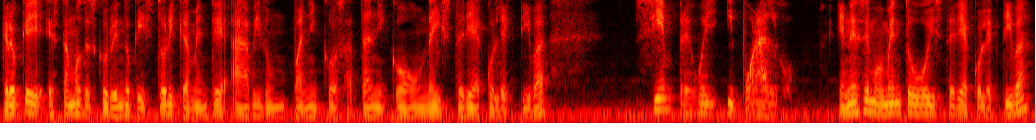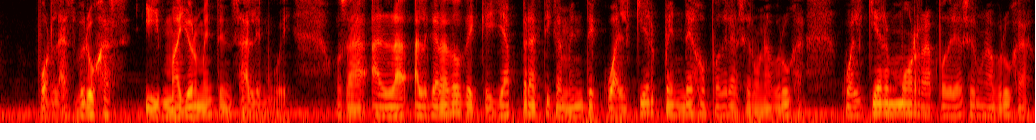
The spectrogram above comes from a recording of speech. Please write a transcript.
creo que estamos descubriendo que históricamente ha habido un pánico satánico, una histeria colectiva, siempre, güey, y por algo. En ese momento hubo histeria colectiva por las brujas y mayormente en Salem, güey. O sea, al, grado de que ya prácticamente cualquier pendejo podría ser una bruja, cualquier morra podría ser una bruja.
